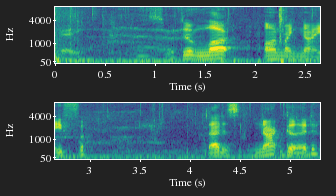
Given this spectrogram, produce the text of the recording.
Okay. So I did a lot on my knife. That is not good.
